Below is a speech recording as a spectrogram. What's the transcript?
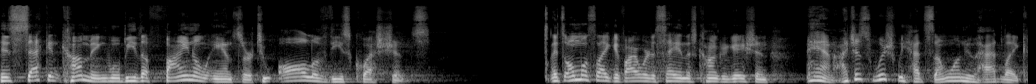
his second coming will be the final answer to all of these questions. It's almost like if I were to say in this congregation, man, I just wish we had someone who had like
